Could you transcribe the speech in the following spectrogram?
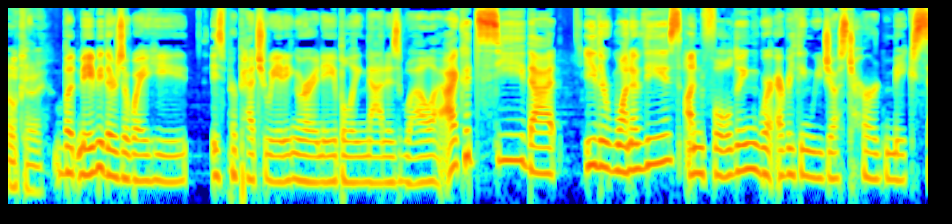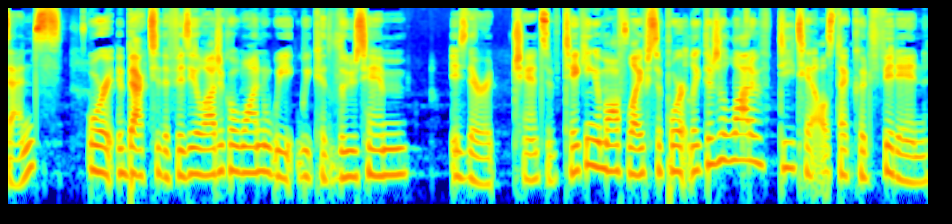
Okay, But maybe there's a way he is perpetuating or enabling that as well. I I could see that either one of these unfolding where everything we just heard makes sense. Or back to the physiological one, we, we could lose him. Is there a chance of taking him off life support? Like, there's a lot of details that could fit in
